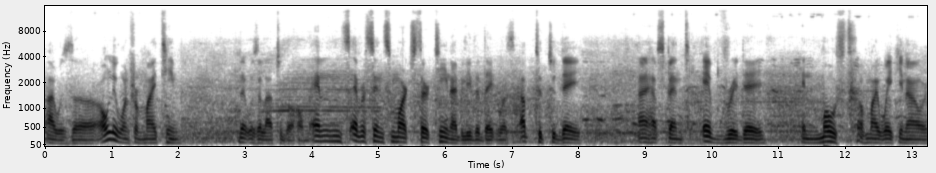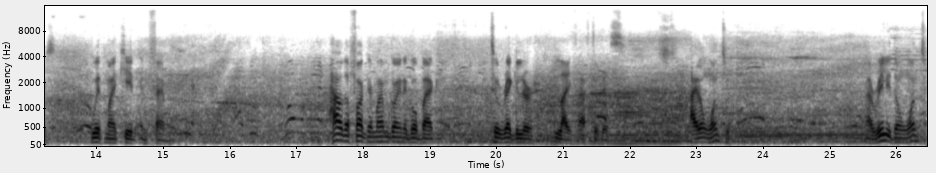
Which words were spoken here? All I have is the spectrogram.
I was the only one from my team that was allowed to go home. And ever since March 13, I believe the date was, up to today, I have spent every day in most of my waking hours with my kid and family. How the fuck am I going to go back to regular life after this? I don't want to. I really don't want to.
